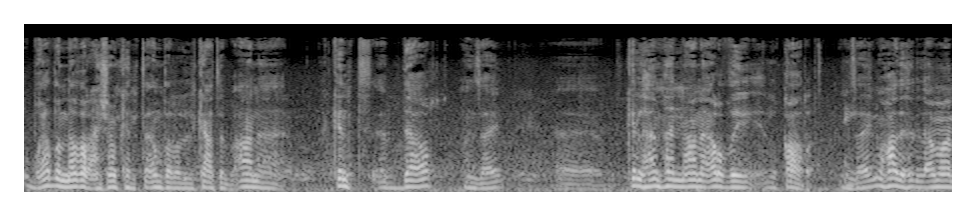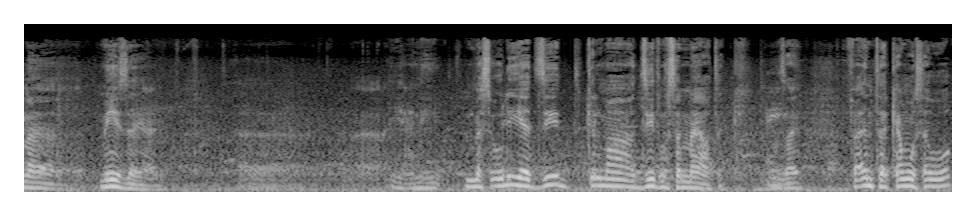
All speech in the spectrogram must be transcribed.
بغض النظر عن شلون كنت أنظر للكاتب أنا كنت بدار زين كل همها ان أنا أرضي القارئ. زين وهذا الأمانة ميزة يعني. آه، يعني المسؤولية تزيد كل ما تزيد مسمياتك. زين. فأنت كمسوق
